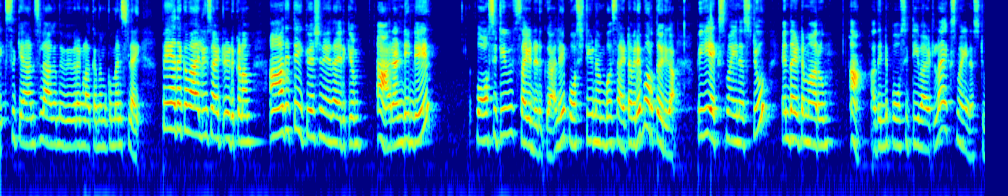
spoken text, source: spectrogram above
എക്സ് ക്യാൻസൽ ആകുന്ന വിവരങ്ങളൊക്കെ നമുക്ക് മനസ്സിലായി. അപ്പോൾ ഏതൊക്കെ വാല്യൂസ് ആയിട്ട് എടുക്കണം? ആദ്യത്തെ ഇക്വേഷൻ ഏതായിരിക്കും? ആ രണ്ടിന്റെയും പോസിറ്റീവ് സൈഡ് എടുക്കുക. അല്ലെങ്കിൽ പോസിറ്റീവ് നമ്പേഴ്സ് ആയിട്ട് അവരെ പുറത്ത് വരിക. അപ്പോൾ ഈ എക്സ് മൈനസ് ടു എന്തായിട്ട് മാറും? ആ അതിന്റെ പോസിറ്റീവ് ആയിട്ടുള്ള എക്സ് മൈനസ് ടു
